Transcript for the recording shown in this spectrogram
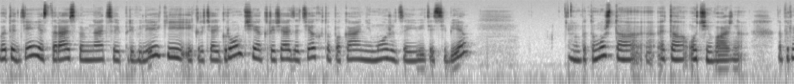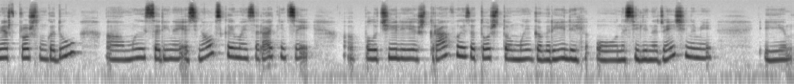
В этот день я стараюсь вспоминать свои привилегии и кричать громче, кричать за тех, кто пока не может заявить о себе, потому что это очень важно. Например, в прошлом году а, мы с Ариной Осиновской, моей соратницей, а, получили штрафы за то, что мы говорили о насилии над женщинами, и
